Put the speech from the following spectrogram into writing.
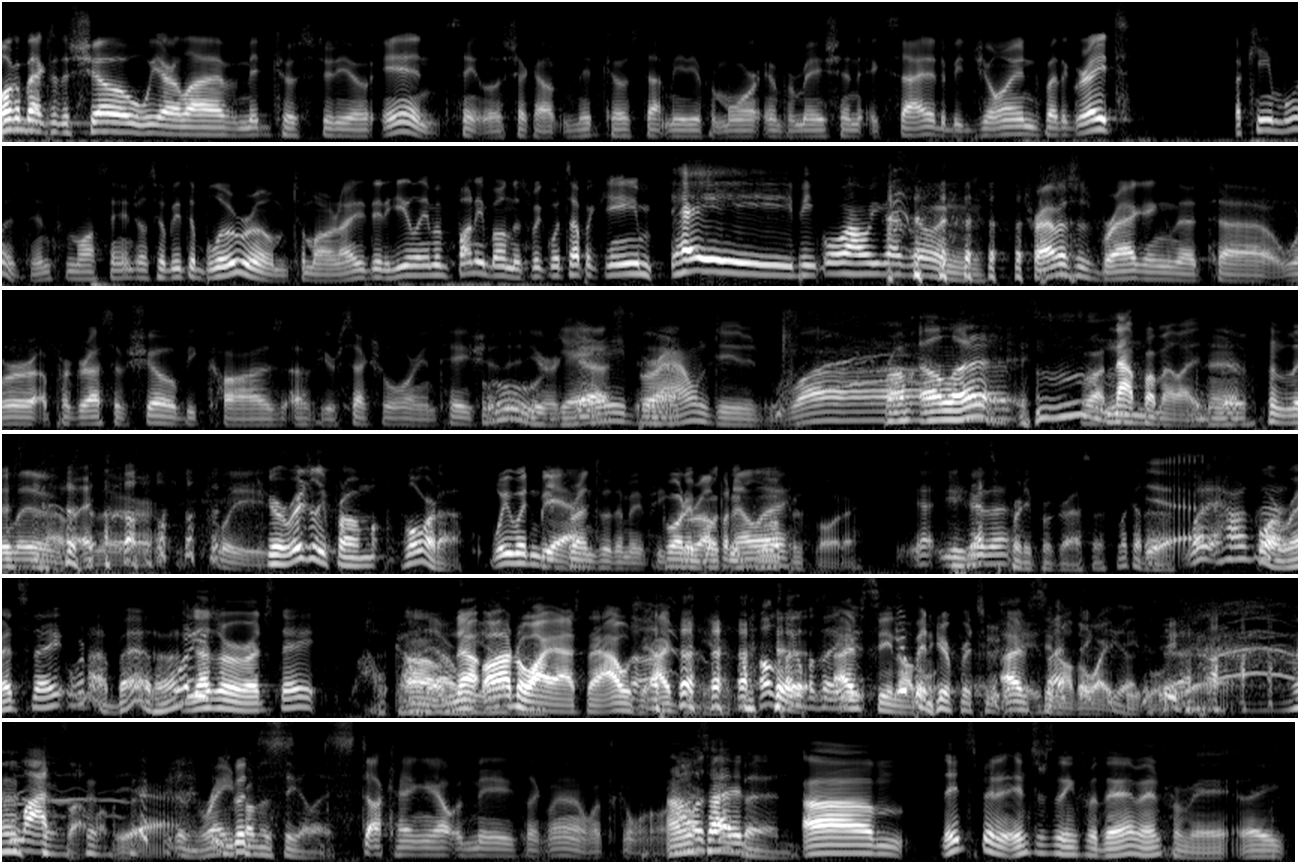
Welcome back to the show. We are live Midcoast Studio in St. Louis. Check out midcoast.media for more information. Excited to be joined by the great Akeem Woods in from Los Angeles. He'll be at the Blue Room tomorrow night. He did Helium and Funny Bone this week. What's up, Akeem? Hey, people, how are you guys doing? Travis is bragging that uh, we're a progressive show because of your sexual orientation and Ooh, you're a gay guest. Yeah. brown dude. What? From LA. From- not from LA. Yeah. Live, lives in LA. there, please. You're originally from Florida. we wouldn't be Yeah. friends with him if he Born grew up in LA. grew up in Florida. yeah, you See, hear that's that? pretty progressive. Look at Yeah. us. What? How's For a red state, we're not bad, huh? You guys are a red state? Oh, God, no, yeah, we I don't know why I asked that. I was, I've been here. I was about to say, I've seen you've all been the- here for two I've seen I all the white people. Yeah. Lots of them. Yeah. Just rain from the s- ceiling. Stuck hanging out with me. He's like, man, what's going on? I'm How has that been? Um, it's been interesting for them and for me. Like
